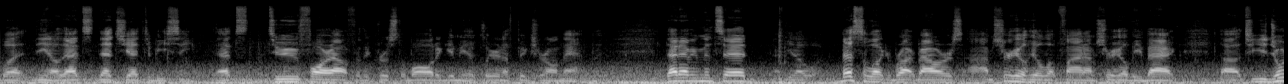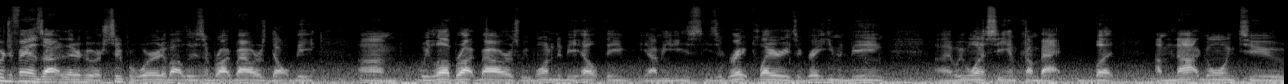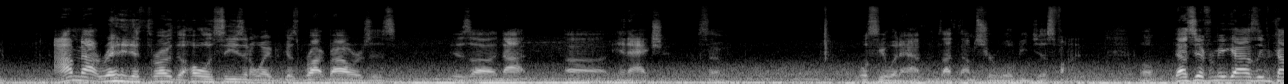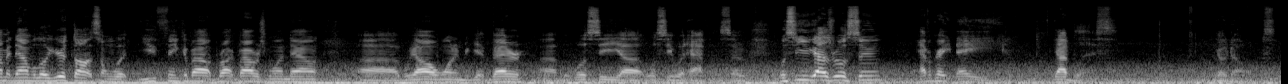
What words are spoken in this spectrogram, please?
but you know that's that's yet to be seen. That's too far out for the crystal ball to give me a clear enough picture on that. But that having been said, you know, best of luck to Brock Bowers. I'm sure he'll heal up fine. I'm sure he'll be back. Uh, to you Georgia fans out there who are super worried about losing Brock Bowers, don't be. Um, we love Brock Bowers. We want him to be healthy. I mean, he's he's a great player. He's a great human being. Uh, we want to see him come back. But I'm not going to. I'm not ready to throw the whole season away because Brock Bowers is is uh, not uh, in action. So we'll see what happens. I, I'm sure we'll be just fine. Well, that's it for me, guys. Leave a comment down below your thoughts on what you think about Brock Bowers going down. Uh, we all want him to get better, uh, but we'll see. Uh, we'll see what happens. So we'll see you guys real soon. Have a great day. God bless. Go dogs.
